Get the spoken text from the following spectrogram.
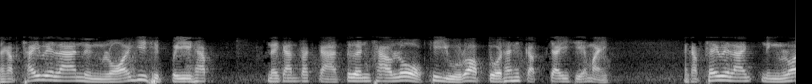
นะครับ ใช้เวลาหนึ่งร้อยยี่สิบปีครับ ในการประกาศเตือนชาวโลกที่อยู่รอบตัวท่านให้กลับใจเสียใหม่นะครับ ใช้เวลาหนึ่งร้อ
